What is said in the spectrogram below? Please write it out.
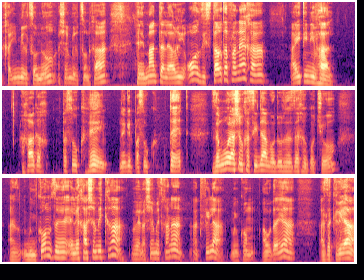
חיים ברצונו, השם ברצונך, העמדת להרי עוז, הסתרת פניך, הייתי נבהל. אחר כך פסוק ה' נגד פסוק ט', זמרו להשם חסידה והודו לזכר קודשו, אז במקום זה, אליך השם אקרא, ואל השם אתחנן, התפילה, במקום ההודיה, אז הקריאה,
